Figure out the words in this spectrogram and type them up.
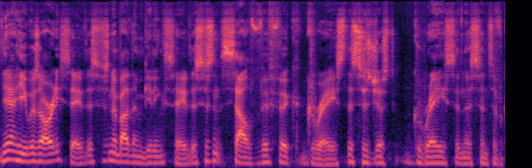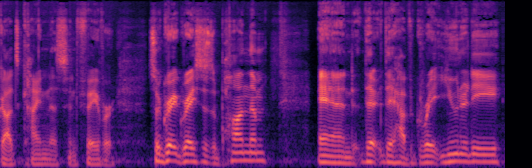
Yeah, he was already saved. This isn't about them getting saved. This isn't salvific grace. This is just grace in the sense of God's kindness and favor. So great grace is upon them, and they have great unity,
